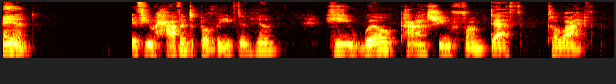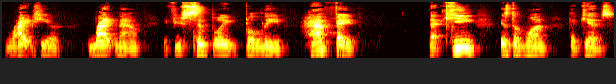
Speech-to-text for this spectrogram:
And if you haven't believed in him, he will pass you from death to life right here, right now, if you simply believe. Have faith that he is the one that gives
